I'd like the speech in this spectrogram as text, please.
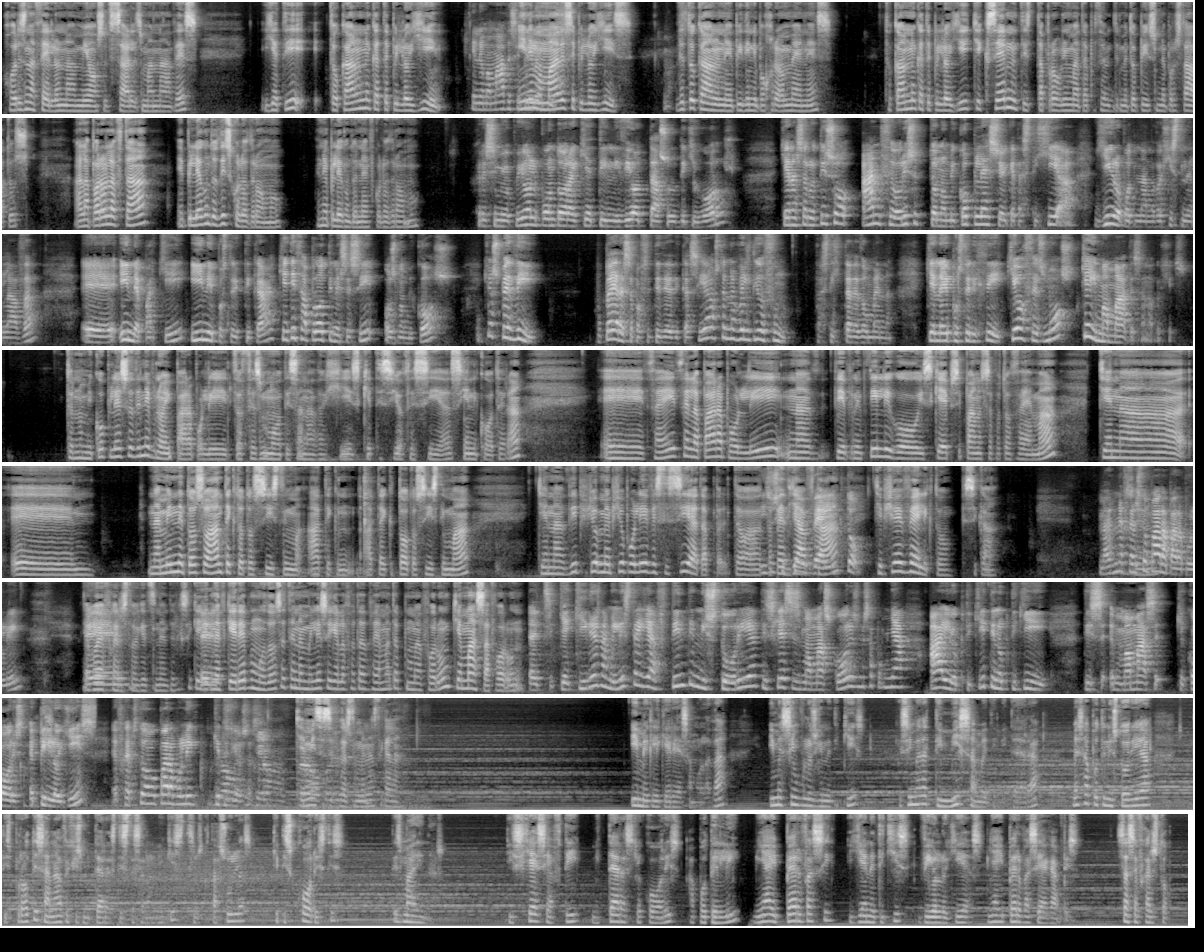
χωρίς να θέλω να μειώσω τις άλλες μανάδες γιατί το κάνουν κατ' επιλογή. Είναι μαμάδες Είναι επιλογής. μαμάδες επιλογής. Δεν το κάνουν επειδή είναι υποχρεωμένες. Το κάνουν κατ' επιλογή και ξέρουν τις, τα προβλήματα που θα αντιμετωπίσουν μπροστά τους. Αλλά παρόλα αυτά επιλέγουν το δύσκολο δρόμο. Δεν επιλέγουν τον εύκολο δρόμο. Χρησιμοποιώ λοιπόν τώρα και την ιδιότητά σου δικηγόρος και να σε ρωτήσω αν θεωρείς ότι το νομικό πλαίσιο και τα στοιχεία γύρω από την αναδοχή στην Ελλάδα ε, είναι επαρκή, είναι υποστηρικτικά και τι θα πρότεινες εσύ ως νομικός και ως παιδί που πέρασε από αυτή τη διαδικασία ώστε να βελτιωθούν τα στοιχεία, τα δεδομένα και να υποστηριχθεί και ο θεσμός και οι μαμάδες αναδοχής. Το νομικό πλαίσιο δεν ευνοεί πάρα πολύ το θεσμό της αναδοχής και της υιοθεσίας γενικότερα. Ε, θα ήθελα πάρα πολύ να διευρυνθεί λίγο η σκέψη πάνω σε αυτό το θέμα και να, ε, να μην είναι τόσο άντεκτο το σύστημα, άτεκ- άτεκτο το σύστημα και να δει πιο, με πιο πολύ ευαισθησία τα, τα, τα Ίσως και παιδιά πιο αυτά ευέλικτο. και πιο ευέλικτο φυσικά. Μαρίνα, ευχαριστώ πάρα πάρα πολύ. Εγώ Ε, ευχαριστώ για τη συνέντευξη και ε, για την ευκαιρία που μου δώσατε να μιλήσω για όλα αυτά τα θέματα που με αφορούν και μας αφορούν. Έτσι. Και κυρίως να μιλήσετε για αυτήν την ιστορία της σχέσης μαμάς-κόρης μέσα από μια άλλη οπτική, την οπτική της ε, μαμάς και κόρης επιλογής. Ευχαριστώ πάρα πολύ και τις δυο σας. Και εμείς σας ευχαριστούμε. Να είστε καλά. Είμαι η Γλυκερία Σαμολαδά, είμαι σύμβουλος γενετικής και σήμερα τιμήσαμε τη μητέρα μέσα από την ιστορία της πρώτης ανάδοχης μητέρας της Θεσσαλονίκης, της Τασούλας και της κόρης της, της Μαρίνας. Η σχέση αυτή μητέρας και κόρης αποτελεί μια υπέρβαση γενετικής βιολογίας, μια υπέρβαση αγάπης. Σας ευχαριστώ.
